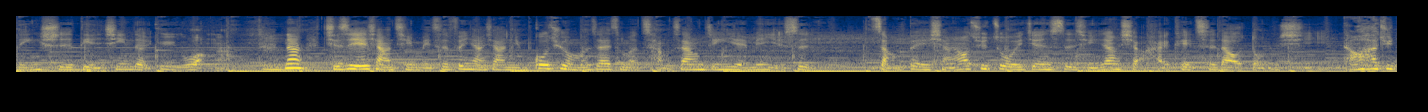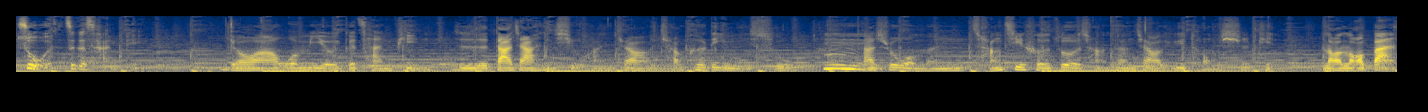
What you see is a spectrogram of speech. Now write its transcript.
零食点心的欲望啊？嗯、那其实也想请美慈分享一下，你们过去我们在什么厂商经验里面，也是长辈想要去做一件事情，让小孩可以吃到东西，然后他去做这个产品。有啊，我们有一个产品，就是大家很喜欢，叫巧克力米酥。嗯，它是我们长期合作的厂商，叫玉彤食品。老老板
